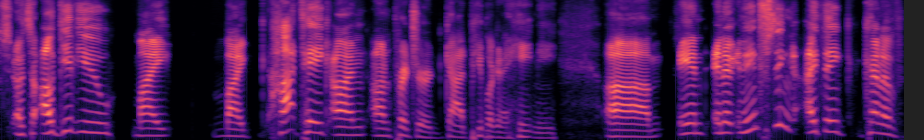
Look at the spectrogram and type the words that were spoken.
So I'll give you my my hot take on on Pritchard. God, people are going to hate me. Um, and and an interesting, I think, kind of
